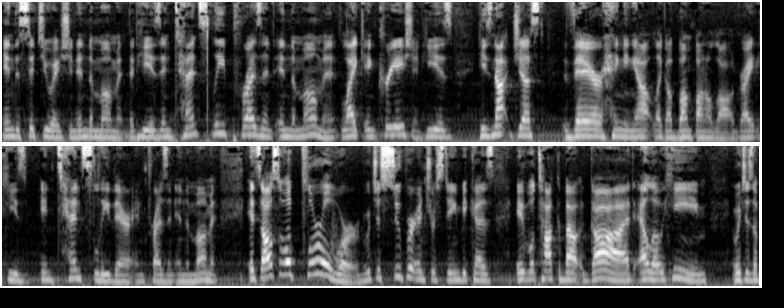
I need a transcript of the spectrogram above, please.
in the situation, in the moment. That he is intensely present in the moment, like in creation. He is he's not just there hanging out like a bump on a log, right? He's intensely there and present in the moment. It's also a plural word, which is super interesting because it will talk about God, Elohim, which is a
